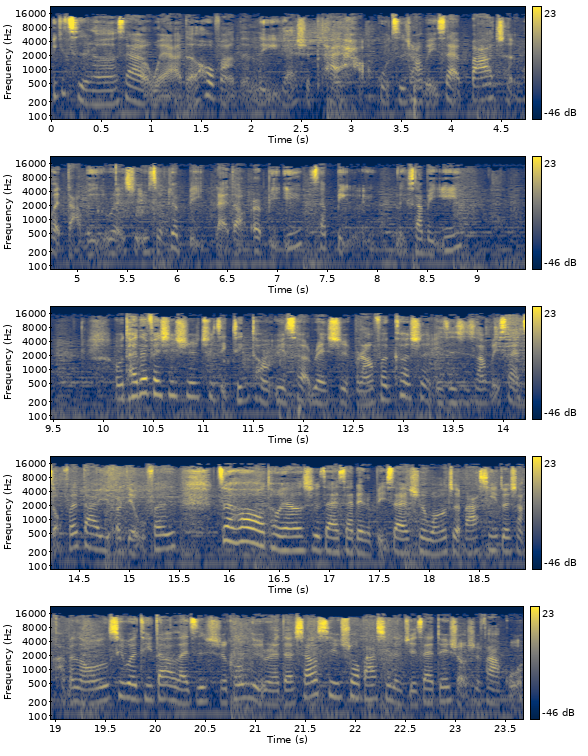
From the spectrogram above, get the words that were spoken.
因此呢，塞尔维亚的后防能力应该是不太好，故此场比赛八成会打不赢瑞士，预测正比来到二比一、三比零、零三比一。我们台队分析师赤井金童预测瑞士不让分克胜，以及这场比赛总分大于二点五分。最后，同样是在三点的比赛是王者巴西对上卡梅隆。新闻提到来自时空旅人的消息说，巴西的决赛对手是法国，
